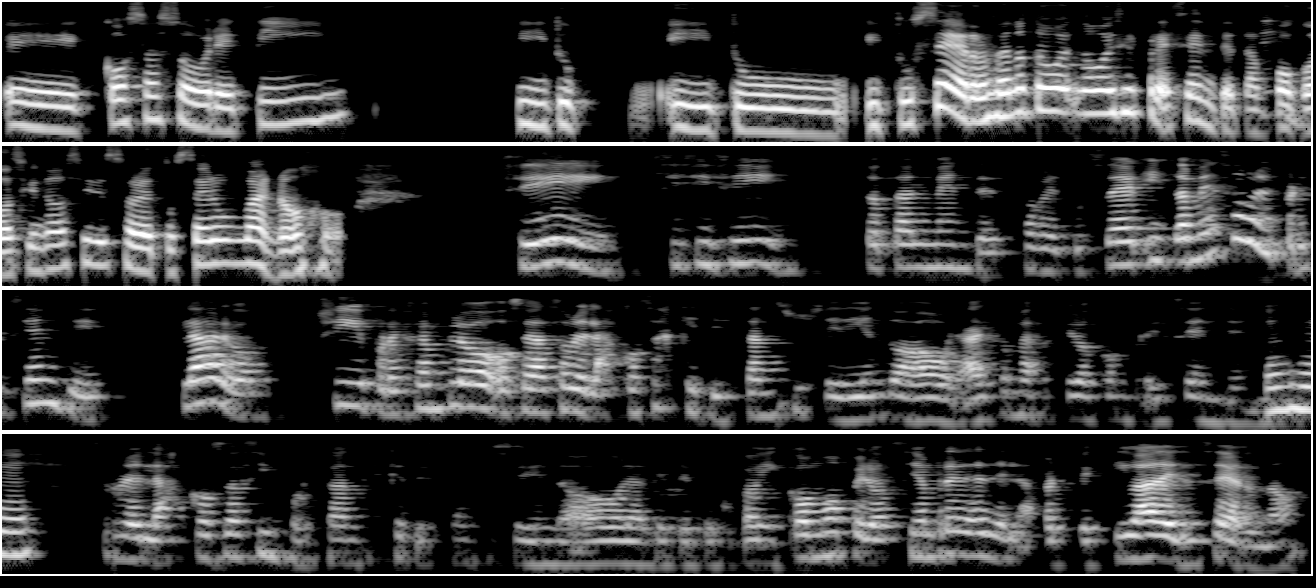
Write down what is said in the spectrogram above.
eh, cosas sobre ti y tu, y tu, y tu ser, o sea, no, te voy, no voy a decir presente tampoco, sino sobre tu ser humano. Sí, sí, sí, sí, totalmente, sobre tu ser y también sobre el presente, claro, sí, por ejemplo, o sea, sobre las cosas que te están sucediendo ahora, a eso me refiero con presente, sobre las cosas importantes que te están sucediendo ahora, que te preocupan y cómo, pero siempre desde la perspectiva del ser, ¿no?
